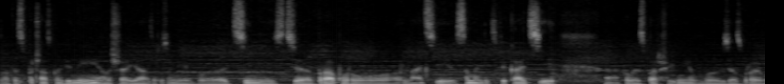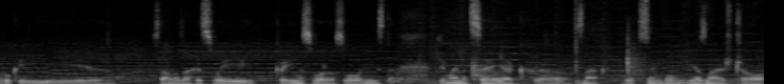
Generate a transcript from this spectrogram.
Сказати, з початком війни лише я зрозумів е, цінність е, прапору, нації, самоідентифікації, е, коли з перших днів взяв зброю в руки і став на захист своєї країни, свого, свого міста. Для мене це як знак, як символ. Я знаю, що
